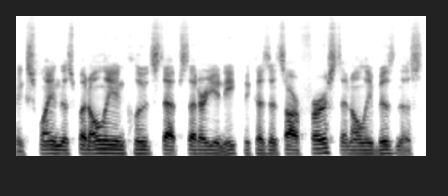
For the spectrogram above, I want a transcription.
Explain this, but only include steps that are unique because it's our first and only business.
